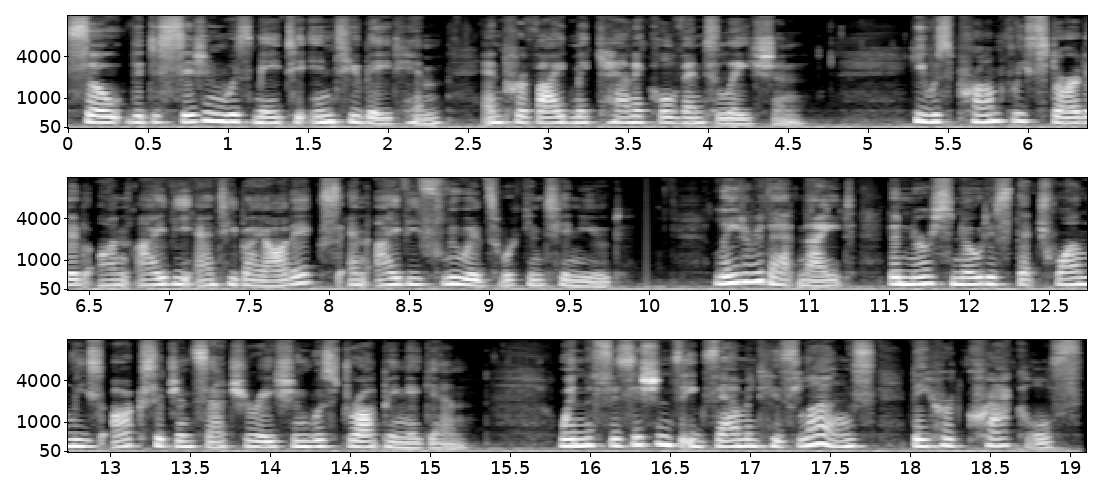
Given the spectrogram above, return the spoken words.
so the decision was made to intubate him and provide mechanical ventilation. He was promptly started on IV antibiotics, and IV fluids were continued. Later that night, the nurse noticed that Chuan Li's oxygen saturation was dropping again. When the physicians examined his lungs, they heard crackles,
